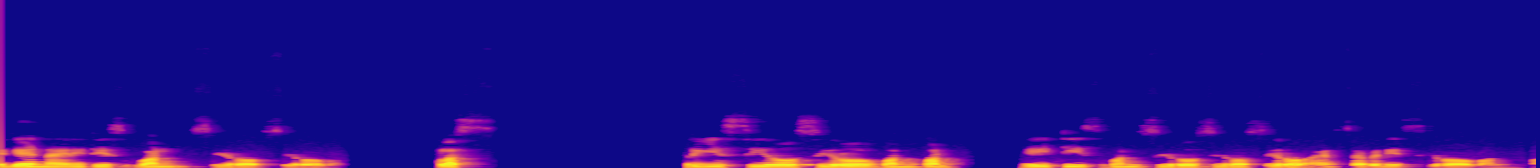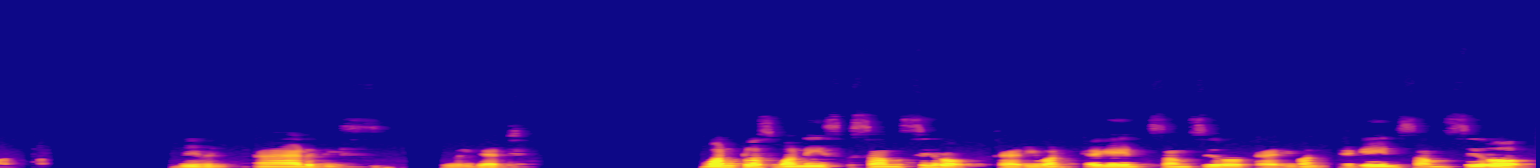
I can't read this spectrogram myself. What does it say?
Again 9 it is 1, 0, 0, 1. Plus 3 is 0, 0, 1, 1. 8 is 1, 0, 0, 0 and 7 is 0, 1, 1, 1. We will add these. We will get 1 plus 1 is sum 0 carry 1 again sum 0 carry 1 again sum 0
